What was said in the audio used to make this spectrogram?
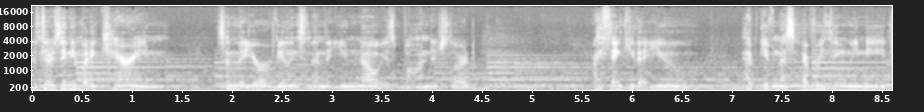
if there's anybody carrying something that you're revealing to them that you know is bondage, Lord, I thank you that you have given us everything we need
